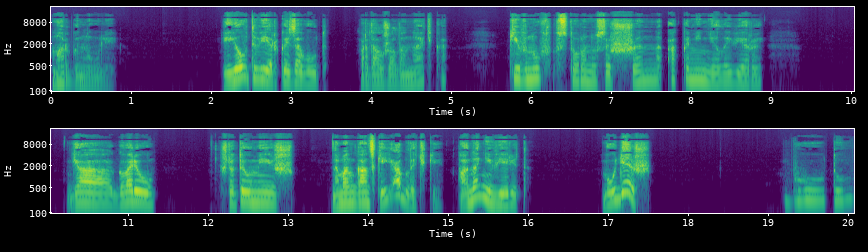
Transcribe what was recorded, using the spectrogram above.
моргнули. — Ее вот Веркой зовут, — продолжала Надька, кивнув в сторону совершенно окаменелой Веры. — Я говорю, что ты умеешь на манганские яблочки, а она не верит. Будешь? — Буду,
